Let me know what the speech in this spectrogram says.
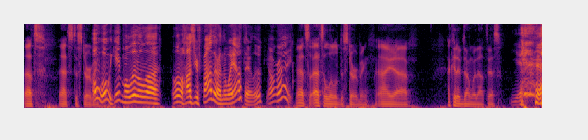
That's that's disturbing. Oh, whoa, we gave him a little, uh, a little. How's your father on the way out there, Luke? All right. That's that's a little disturbing. I uh, I could have done without this. Yeah.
